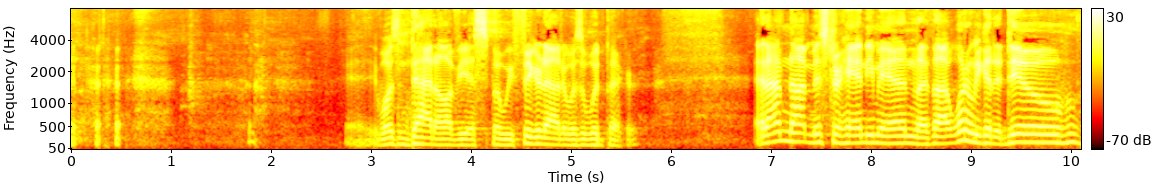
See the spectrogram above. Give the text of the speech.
it wasn't that obvious, but we figured out it was a woodpecker. And I'm not Mr. Handyman, and I thought, what are we going to do?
